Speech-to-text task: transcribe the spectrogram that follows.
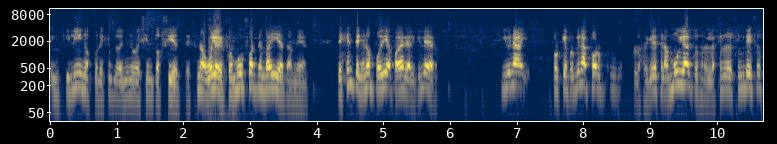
inquilinos, por ejemplo, de 1907, es una huelga que fue muy fuerte en Bahía también, de gente que no podía pagar el alquiler. Y una, ¿Por qué? Porque una por, los alquileres eran muy altos en relación a los ingresos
